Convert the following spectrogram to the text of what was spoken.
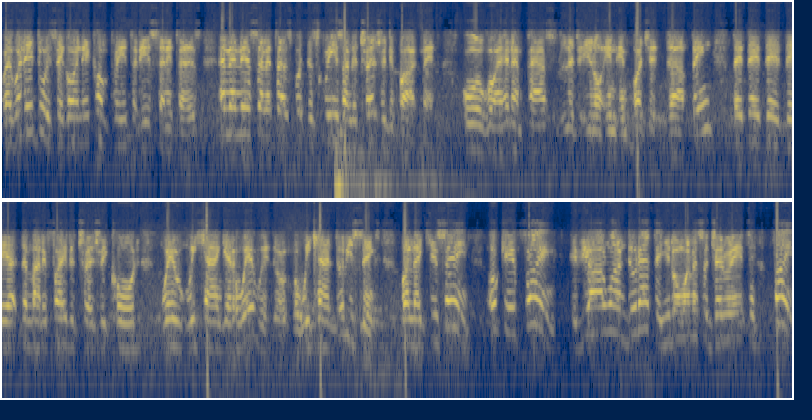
Well, what they do is they go and they complain to these senators, and then their senators put the squeeze on the Treasury Department, or go ahead and pass, you know, in, in budget uh, thing. They, they, they, they, they modify the Treasury Code where we can't get away with, or, or we can't do these things. But like you're saying, okay, fine. If you all want to do that, then you don't want us to generate anything, fine.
